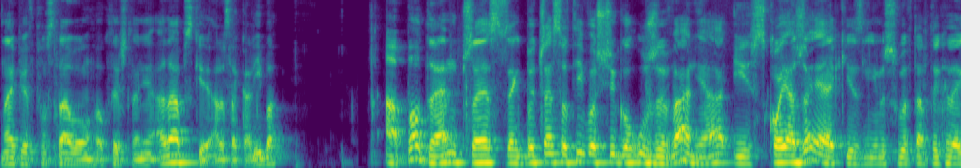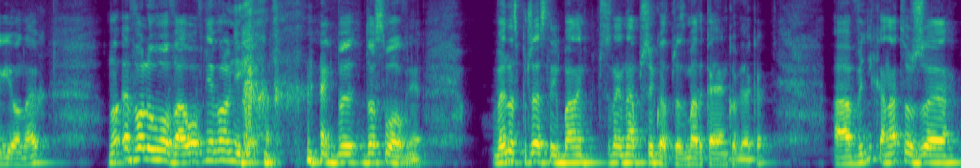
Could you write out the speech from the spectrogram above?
Najpierw powstało określenie arabskie, al-sakaliba. A potem przez jakby częstotliwość jego używania i skojarzenia, jakie z nim szły w tamtych regionach, no ewoluowało w niewolnika. jakby dosłownie. Wedle współczesnych badań, przynajmniej na przykład przez Marka Jankowiaka, a wynika na to, że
